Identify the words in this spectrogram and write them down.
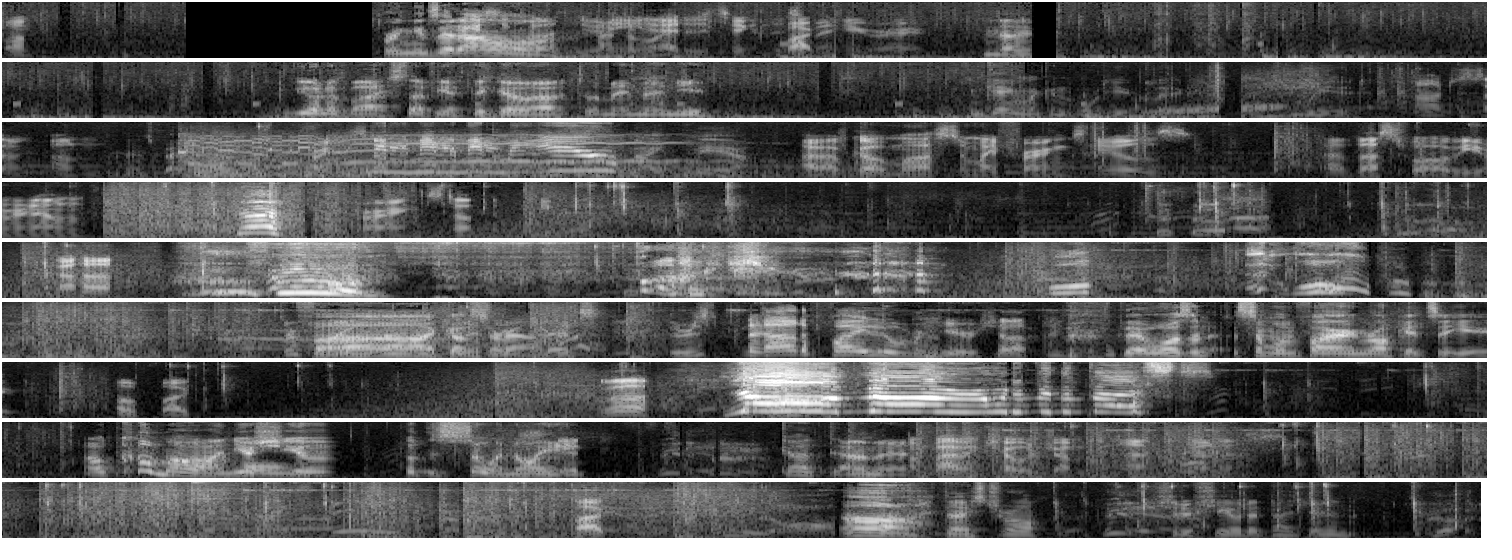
Done. Bringing it I guess you on. can't do any editing in this Fuck. menu, right? No. If you want to buy stuff, you have to go out to the main menu. I'm getting like an audio click. It's weird. Oh, just having fun. That's bad. Practice. Nightmare. I- I've got to master my throwing skills. Uh, that's what I'll be renowned for, throwing stuff at people. Haha. Fuck, I got surrounded. There's not a fight over here. Shut up. There wasn't someone firing rockets at you. Oh fuck. Ah! Yo, no! It would have been the best! Oh come on, your Holy shield is so annoying. shit. God damn it. I'm having trouble jumping that, to be honest. Fuck. Oh, nice draw. Should have shielded, I didn't.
